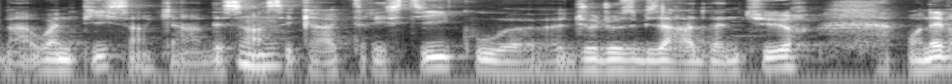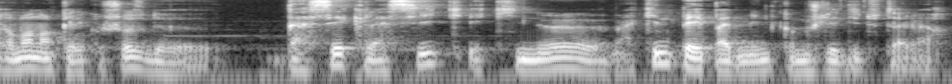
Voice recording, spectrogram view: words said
bah, One Piece, hein, qui a un dessin mhm. assez caractéristique, ou euh, JoJo's Bizarre Adventure. On est vraiment dans quelque chose de d'assez classique et qui ne, bah, qui ne paye pas de mine, comme je l'ai dit tout à l'heure.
